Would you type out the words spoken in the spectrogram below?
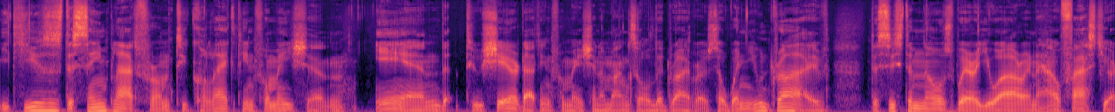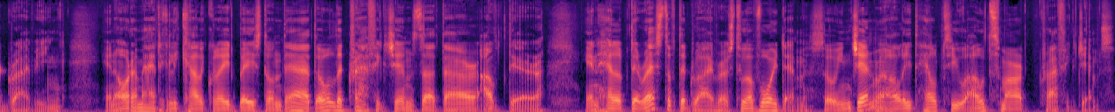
it uses the same platform to collect information and to share that information amongst all the drivers. So when you drive, the system knows where you are and how fast you are driving and automatically calculate based on that all the traffic jams that are out there and help the rest of the drivers to avoid them. So in general, it helps you outsmart traffic jams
